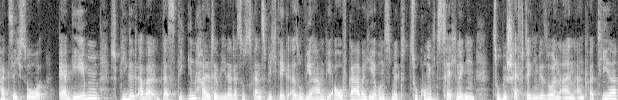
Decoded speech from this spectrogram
hat sich so ergeben, spiegelt aber das die Inhalte wieder. Das ist ganz wichtig. Also wir haben die Aufgabe hier uns mit Zukunftstechniken zu beschäftigen. Wir sollen ein, ein Quartier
